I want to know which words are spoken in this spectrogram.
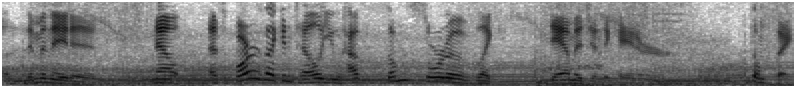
Eliminated. Now, as far as I can tell, you have some sort of, like, damage indicators. Something.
